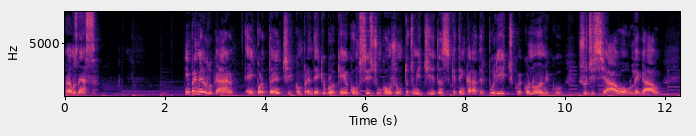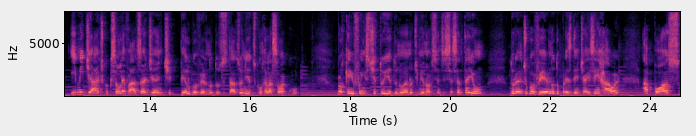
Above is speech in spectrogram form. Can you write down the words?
Vamos nessa! Em primeiro lugar, é importante compreender que o bloqueio consiste em um conjunto de medidas que tem caráter político, econômico, judicial ou legal e midiático que são levados adiante pelo governo dos Estados Unidos com relação a Cuba. O bloqueio foi instituído no ano de 1961, durante o governo do presidente Eisenhower, após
